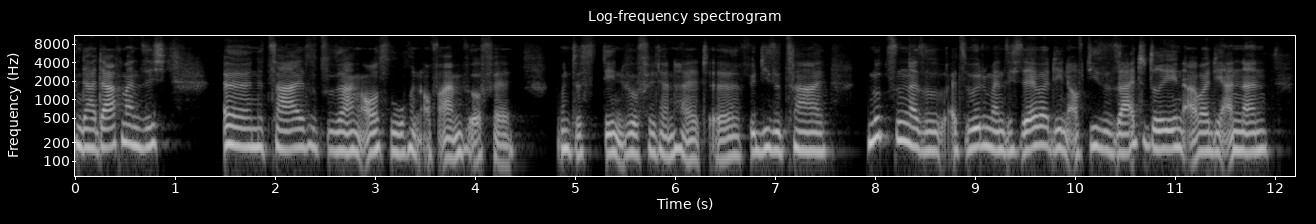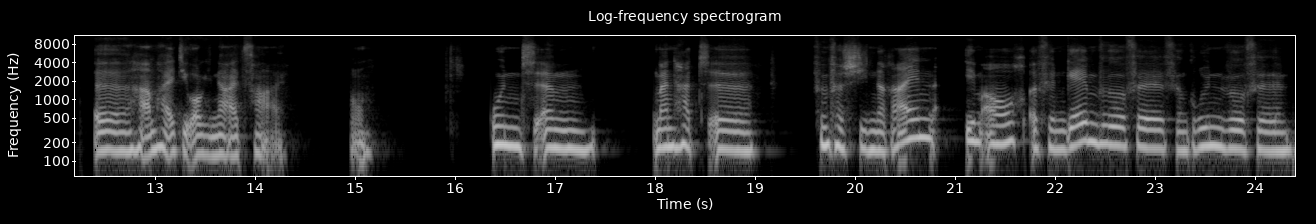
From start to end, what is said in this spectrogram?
da darf man sich äh, eine Zahl sozusagen aussuchen auf einem Würfel und das, den Würfel dann halt äh, für diese Zahl nutzen. Also als würde man sich selber den auf diese Seite drehen, aber die anderen äh, haben halt die Originalzahl. So. Und ähm, man hat äh, fünf verschiedene Reihen eben auch äh, für einen gelben Würfel, für einen grünen Würfel,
